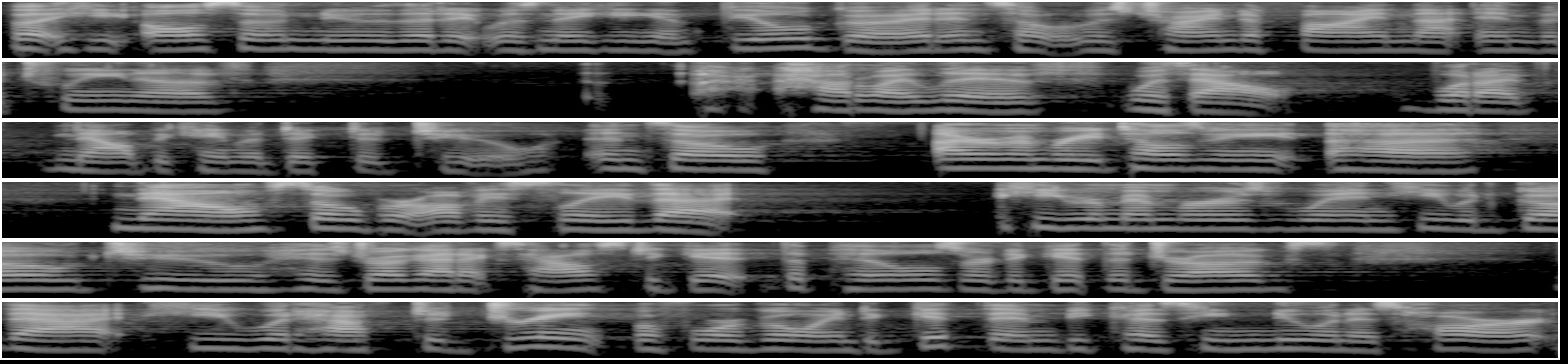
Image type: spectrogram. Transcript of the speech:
but he also knew that it was making him feel good and so it was trying to find that in between of how do i live without what i've now became addicted to and so i remember he tells me uh, now sober obviously that he remembers when he would go to his drug addict's house to get the pills or to get the drugs that he would have to drink before going to get them because he knew in his heart,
